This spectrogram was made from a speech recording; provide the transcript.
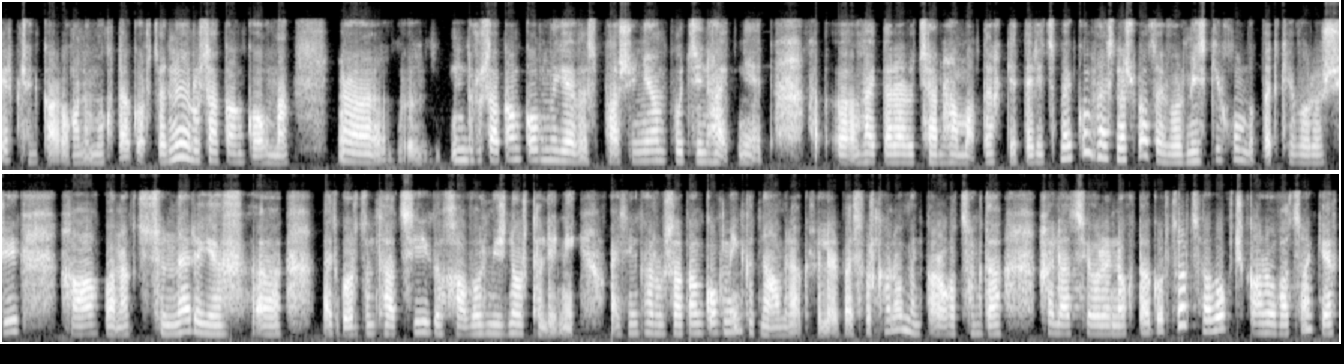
կերպ չենք կարողանում օգտագործել։ Նույն ռուսական կողմը ռուսական կողմը եւս Փաշինյան Պուտին հայտնի է հայտարարության համատեղ կետերից մեկում հենց նշված էր, որ Մինսկի խումբը պետք է որոշի խաղաղ բանակցությունները եւ այդ գործընթացի գլխավոր միջնորդը լինի։ Այսինքն ռուսական կողմը ինքը նա ամրագրել էր, բայց որքանով մենք կարողացանք դա խելացիորեն օգտագործել, ցավոք չկարողացանք եւ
